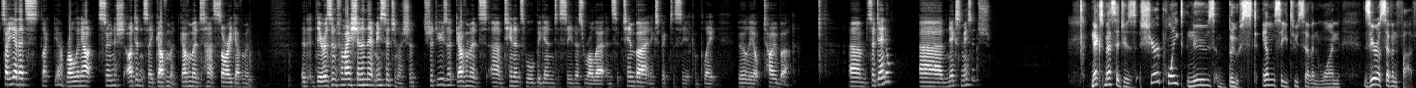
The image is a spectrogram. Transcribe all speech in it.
so yeah, that's like yeah, rolling out soonish. I didn't say government. Government. Uh, sorry, government. There is information in that message, and I should should use it. Government um, tenants will begin to see this roll out in September and expect to see it complete early October. Um, so Daniel, uh, next message. Next message is SharePoint News Boost MC271075.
